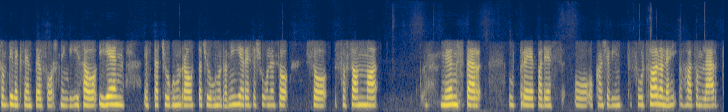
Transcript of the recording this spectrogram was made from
som till exempel forskning visar. Och igen, efter 2008-2009 recessionen så, så, så samma mönster upprepades och, och kanske vi inte fortfarande har som lärt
